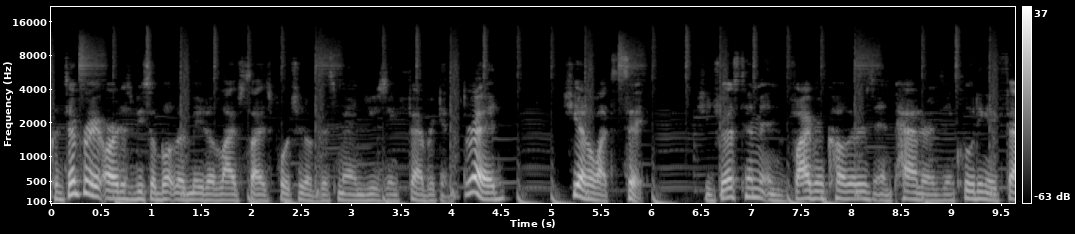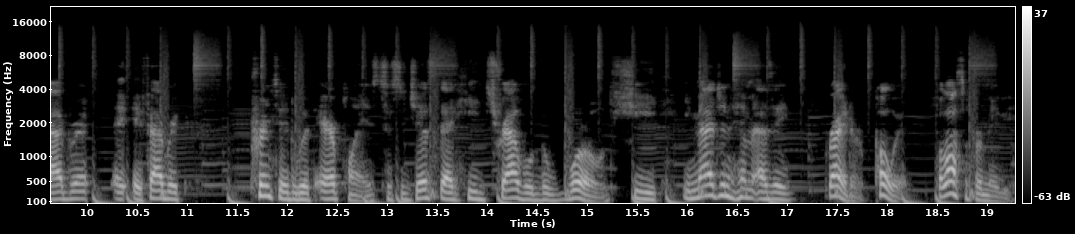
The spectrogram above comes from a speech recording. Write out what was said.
contemporary artist Bisa Butler made a life-size portrait of this man using fabric and thread, she had a lot to say. She dressed him in vibrant colors and patterns, including a fabric a, a fabric printed with airplanes to suggest that he'd traveled the world. She imagined him as a writer, poet, philosopher, maybe.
